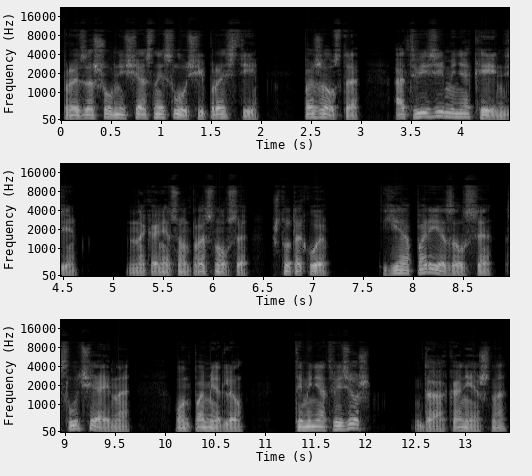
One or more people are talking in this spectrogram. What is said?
произошел несчастный случай, прости. Пожалуйста, отвези меня к Энди». Наконец он проснулся. «Что такое?» «Я порезался. Случайно». Он помедлил. Ты меня отвезешь?» «Да, конечно».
